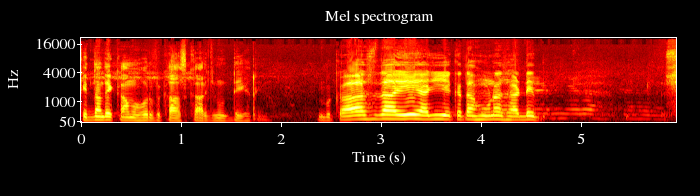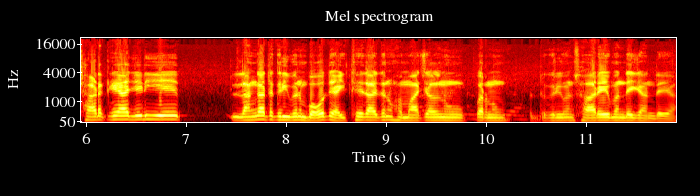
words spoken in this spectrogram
ਕਿੱਦਾਂ ਦੇ ਕੰਮ ਹੋਰ ਵਿਕਾਸ ਕਾਰਜ ਨੂੰ ਦੇਖਦੇ ਹੋ? ਵਿਕਾਸ ਦਾ ਇਹ ਆ ਜੀ ਇੱਕ ਤਾਂ ਹੁਣ ਸਾਡੇ ਸੜਕ ਆ ਜਿਹੜੀ ਇਹ ਲਾਂਘਾ ਤਕਰੀਬਨ ਬਹੁਤ ਆ। ਇੱਥੇ ਦਾ ਇਧਰ ਨੂੰ ਹਿਮਾਚਲ ਨੂੰ ਉੱਪਰ ਨੂੰ ਤਕਰੀਬਨ ਸਾਰੇ ਬੰਦੇ ਜਾਂਦੇ ਆ।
